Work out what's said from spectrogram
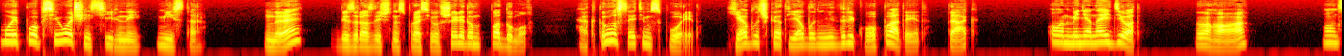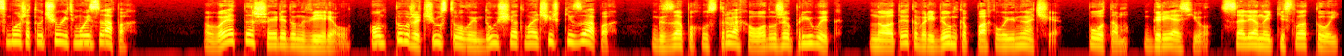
«Мой попси очень сильный, мистер». «Да?» — безразлично спросил Шеридан, подумав. «А кто с этим спорит? Яблочко от яблони недалеко падает, так?» «Он меня найдет. «Ага». «Он сможет учуять мой запах». В это Шеридан верил. Он тоже чувствовал идущий от мальчишки запах. К запаху страха он уже привык. Но от этого ребенка пахло иначе. Потом, грязью, соляной кислотой.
